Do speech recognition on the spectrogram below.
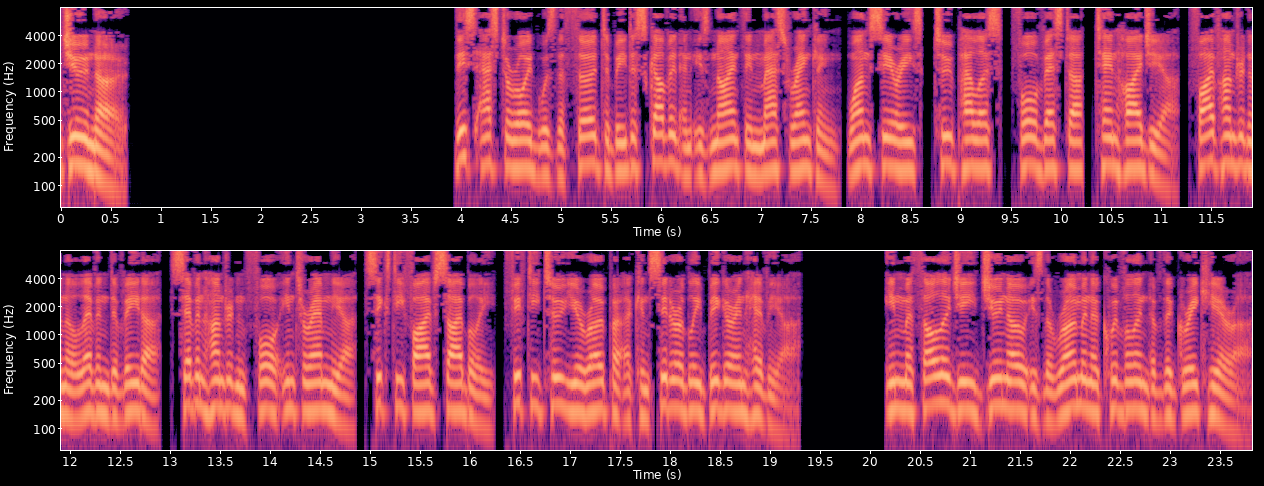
Juno This asteroid was the third to be discovered and is ninth in mass ranking 1 Ceres, 2 Pallas, 4 Vesta, 10 Hygiea, 511 Davida, 704 Interamnia, 65 Cybele, 52 Europa are considerably bigger and heavier. In mythology Juno is the Roman equivalent of the Greek Hera.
